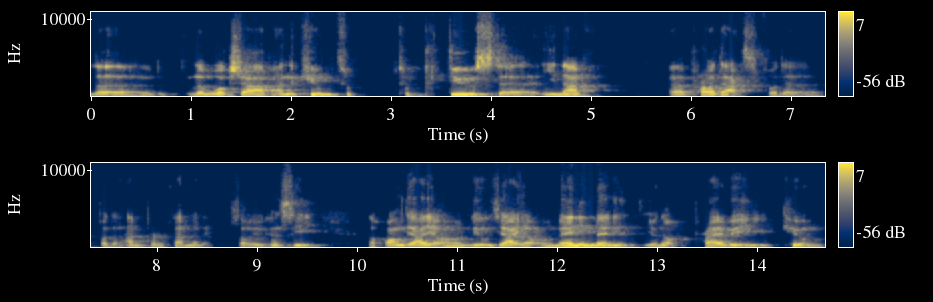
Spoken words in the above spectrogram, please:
the, the workshop and the kiln to, to produce enough uh, products for the for the emperor family. So you can see the Huang Jiayao, Liu Jiayao, many many you know private kiln.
